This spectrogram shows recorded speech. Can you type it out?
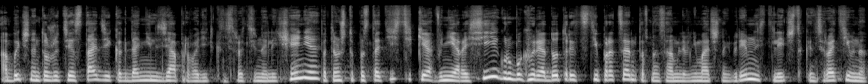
Обычно это уже те стадии, когда нельзя проводить консервативное лечение, потому что по статистике вне России, грубо говоря, до 30% на самом деле внематочных беременностей лечится консервативно.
